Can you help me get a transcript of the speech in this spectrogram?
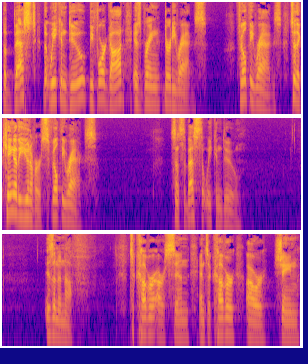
the best that we can do before God is bring dirty rags, filthy rags, to the King of the universe, filthy rags. Since the best that we can do isn't enough to cover our sin and to cover our shame,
